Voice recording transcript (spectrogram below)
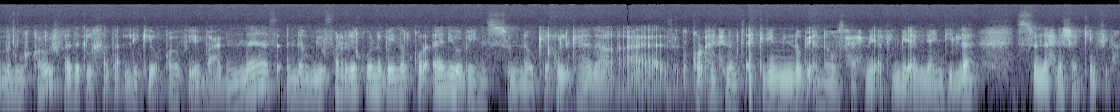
ما نوقعوش في هذاك الخطأ اللي كيوقعوا فيه بعض الناس أنهم يفرقون بين القرآن وبين السنة وكيقول لك هذا القرآن إحنا متأكدين منه بأنه صحيح مئة في المئة من عند الله السنة إحنا شاكين فيها.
